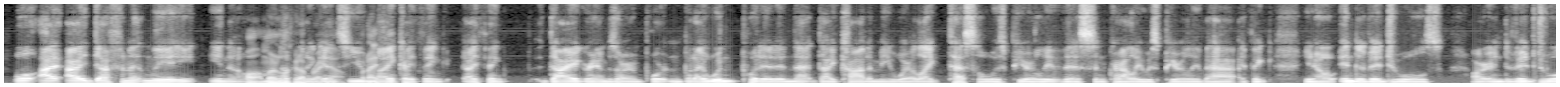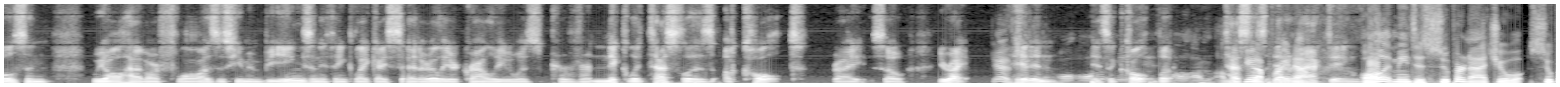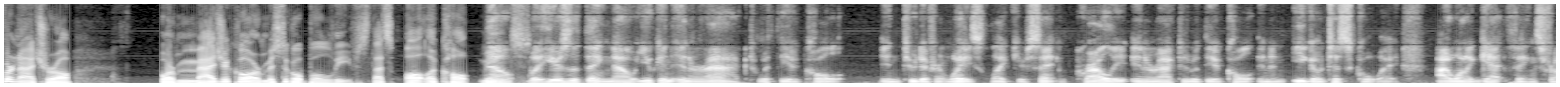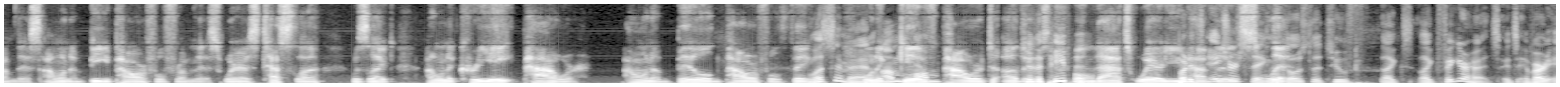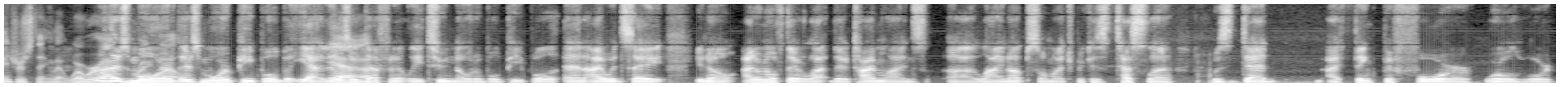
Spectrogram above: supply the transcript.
Well, I, I definitely, you know, Oh, I'm gonna look it up nothing right against now, you, but I Mike. I think, I think diagrams are important, but I wouldn't put it in that dichotomy where like Tesla was purely this and Crowley was purely that. I think, you know, individuals are individuals and we all have our flaws as human beings. And I think, like I said earlier, Crowley was pervert. Nikola Tesla's a cult, right? So you're right. Yeah, Hidden is a cult, but I'm looking Tesla's up right now. interacting. All it means is supernatural, supernatural, or magical or mystical beliefs. That's all occult Now, means. but here's the thing. Now you can interact with the occult in two different ways, like you're saying. Crowley interacted with the occult in an egotistical way. I want to get things from this. I want to be powerful from this. Whereas Tesla was like, I want to create power. I want to build powerful things. Listen, man, I want to give I'm- power to others, to the people. and that's where you but it's have the interesting. split. Those are the two like like figureheads. It's very interesting that where we're well at. there's right more now. there's more people but yeah those Yeah. are definitely two notable people and i would say you know i don't know if their their timelines uh, line up so much because tesla was dead i think before world war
